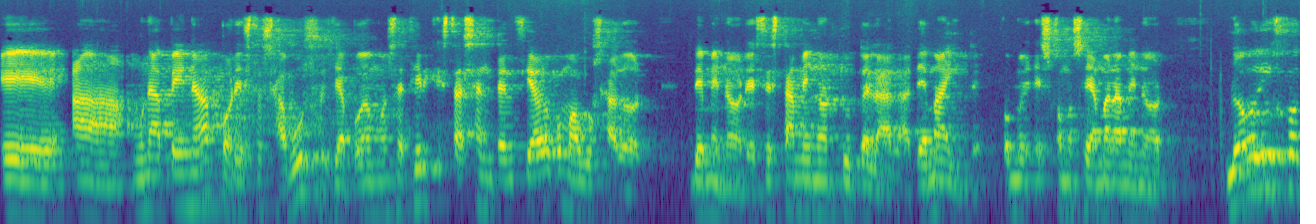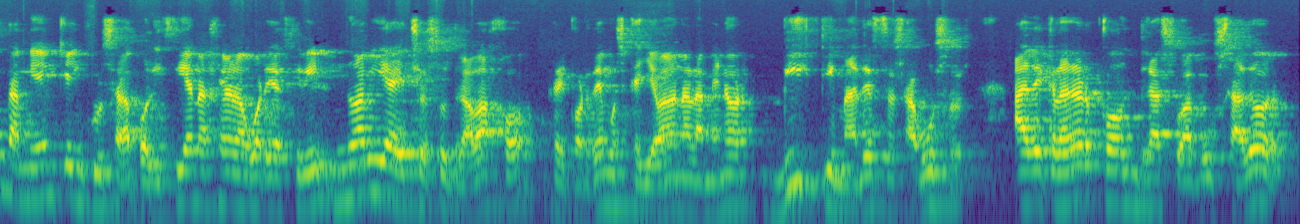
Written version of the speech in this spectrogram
eh, a una pena por estos abusos. Ya podemos decir que está sentenciado como abusador de menores, de esta menor tutelada, de Maite, es como se llama la menor. Luego dijo también que incluso la Policía Nacional la Guardia Civil no había hecho su trabajo, recordemos que llevaban a la menor víctima de estos abusos a declarar contra su abusador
